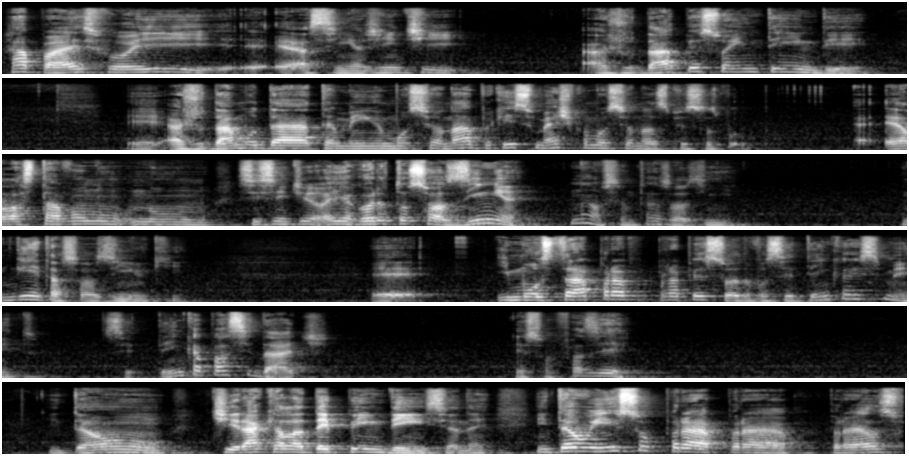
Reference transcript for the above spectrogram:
rapaz, foi é, assim, a gente ajudar a pessoa a entender, é, ajudar a mudar também o emocional, porque isso mexe com o emocional das pessoas. Elas estavam se sentindo, e agora eu tô sozinha? Não, você não tá sozinha. Ninguém tá sozinho aqui. É, e mostrar para a pessoa, você tem conhecimento, você tem capacidade, é só fazer. Então, tirar aquela dependência, né? Então, isso para elas,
